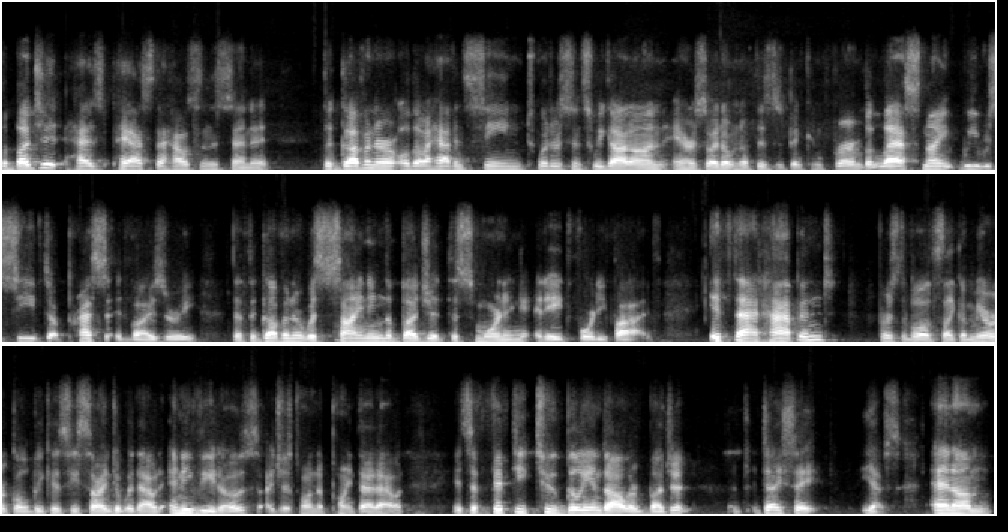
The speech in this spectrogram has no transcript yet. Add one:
the budget has passed the House and the Senate. The governor, although I haven't seen Twitter since we got on air, so I don't know if this has been confirmed, but last night we received a press advisory that the governor was signing the budget this morning at 8:45. If that happened, first of all, it's like a miracle because he signed it without any vetoes. I just want to point that out. It's a $52 billion budget. Did I say, yes? And, um,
